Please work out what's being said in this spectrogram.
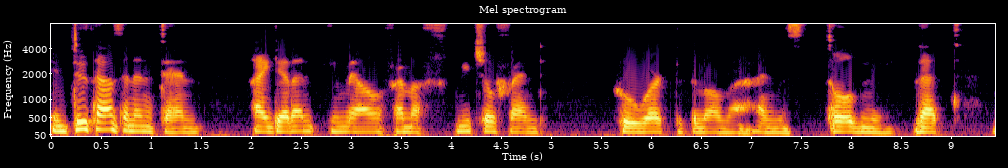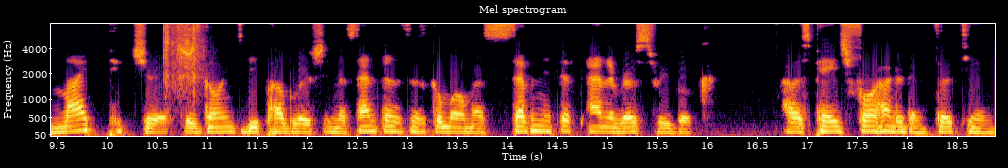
In 2010, I get an email from a mutual friend who worked at the MoMA and told me that my picture is going to be published in the San Francisco MoMA's 75th anniversary book. I was page 413.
